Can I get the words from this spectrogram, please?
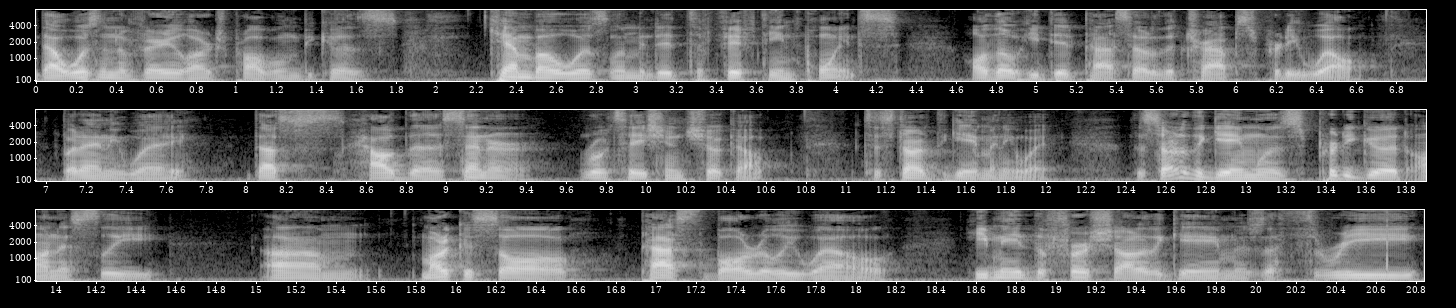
that wasn't a very large problem because Kemba was limited to 15 points, although he did pass out of the traps pretty well. But anyway, that's how the center rotation shook up to start the game anyway. The start of the game was pretty good, honestly. Um, Marc Gasol passed the ball really well. He made the first shot of the game. Was a three,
